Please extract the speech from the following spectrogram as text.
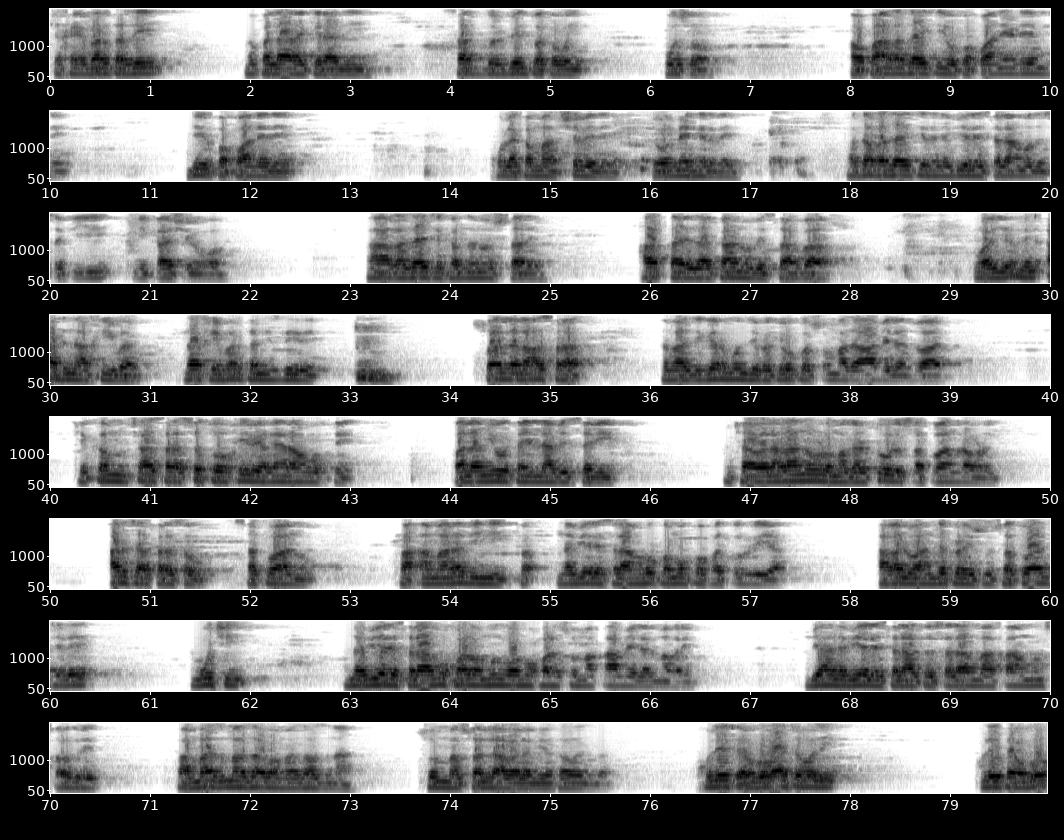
چې خیبر ته ځي نو په لار کې راځي صد البنت وته وي وسو او په هغه ځای کې یو پخوانی ډیم دی ډیر پخوانی دی خو لکه مات شوی دی یو مهر دی په دغه ځای کې د نبی علیہ السلام او د صفیه نکاح شوی و هغه ځای چې کمندونو شتاري حتی اذا كانوا بالصحبه وهي من ادنى خيبر دا خيبر ته نږدې دي صلى العصر نمازګر مونږ به کې کو ثم دعا بالازواج چې کوم چا سره ستو خي وغيرها وخته فلم يوت الا بالسبيل چا ولرانو مگر ټول ستوان راوړل هر چا سره سو ستوانو فامر به نبی علیہ السلام حکم کو فتوریا هغه لواند کړی شو ستوان چې دی موچی نبی علیہ السلام خوړو موږ مو خوړو سو مقام ال المغرب بیا نبی علیہ الصلوۃ والسلام ما قام صدره فمزمز ومززنا ثم صلى ولم يتوضا خلیته وواچولی خلی ته وګو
